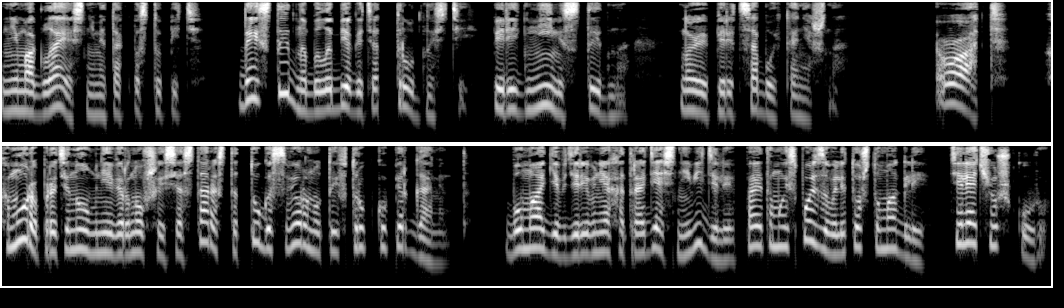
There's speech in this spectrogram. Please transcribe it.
не могла я с ними так поступить. Да и стыдно было бегать от трудностей. Перед ними стыдно. Но и перед собой, конечно. «Вот», — хмуро протянул мне вернувшийся староста туго свернутый в трубку пергамент. Бумаги в деревнях отродясь не видели, поэтому использовали то, что могли — телячью шкуру.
